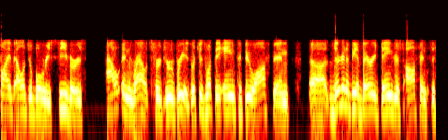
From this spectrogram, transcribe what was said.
five eligible receivers out in routes for Drew Brees, which is what they aim to do often. Uh, they're going to be a very dangerous offense this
